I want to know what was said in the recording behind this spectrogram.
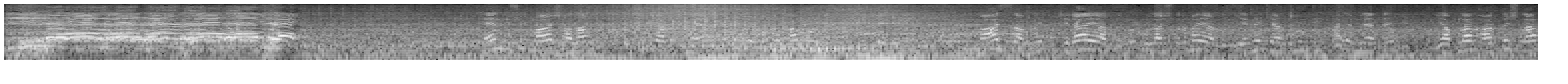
direnerek gelecek. En düşük maaş alan, eşit çalışmayan, maaş zammı, kira yardımı, ulaştırma yardımı, yemek yardımı gibi kalemlerde yapılan artışla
